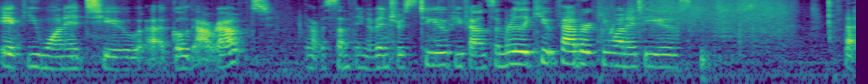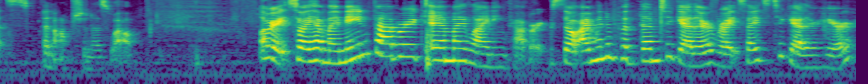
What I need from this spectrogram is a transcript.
if you wanted to uh, go that route. That was something of interest to you. If you found some really cute fabric you wanted to use, that's an option as well. All right, so I have my main fabric and my lining fabric. So I'm gonna put them together, right sides together here.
